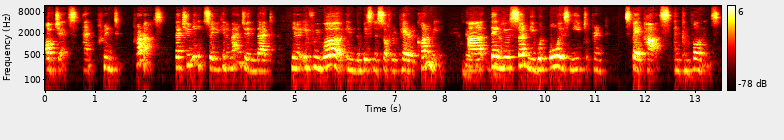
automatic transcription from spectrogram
objects and print products that you need. So you can imagine that, you know, if we were in the business of repair economy, yeah. uh, then yeah. you certainly would always need to print spare parts and components.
